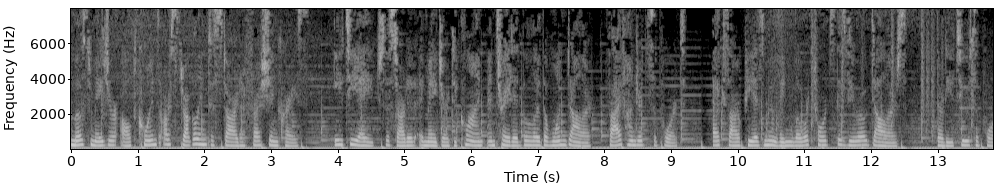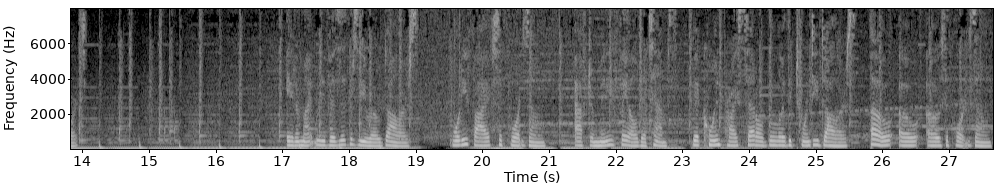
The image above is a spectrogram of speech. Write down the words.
most major altcoins are struggling to start a fresh increase. ETH started a major decline and traded below the $1, 500 support. XRP is moving lower towards the $0, 32 support. ADA might revisit the $0, 45 support zone. After many failed attempts, Bitcoin price settled below the $20, 000 support zone.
